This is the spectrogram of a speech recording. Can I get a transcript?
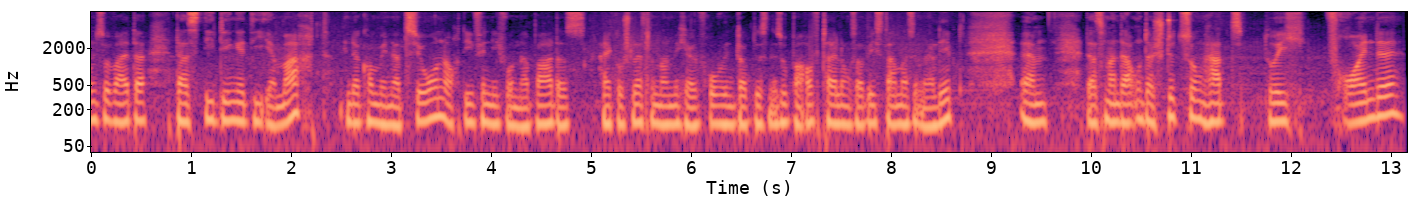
und so weiter, dass die Dinge, die ihr macht, in der Kombination, auch die finde ich wunderbar, dass Heiko Schlesselmann, Michael Frohwin, ich glaube, das ist eine super Aufteilung, so habe ich es damals immer erlebt, ähm, dass man da Unterstützung hat durch Freunde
